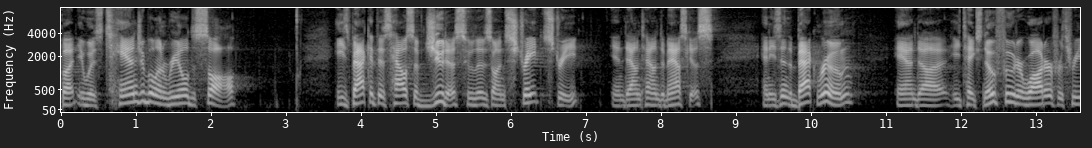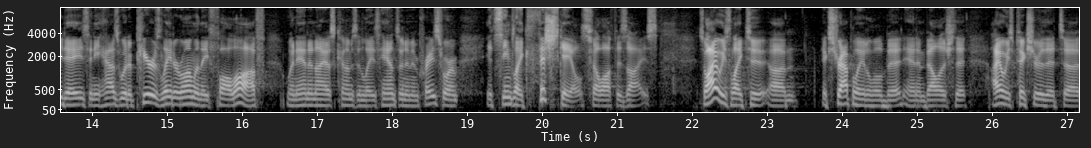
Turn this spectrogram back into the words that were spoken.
But it was tangible and real to Saul. He's back at this house of Judas, who lives on Straight Street in downtown Damascus. And he's in the back room, and uh, he takes no food or water for three days, and he has what appears later on when they fall off, when Ananias comes and lays hands on him and prays for him, it seems like fish scales fell off his eyes. So I always like to um, extrapolate a little bit and embellish that I always picture that uh,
